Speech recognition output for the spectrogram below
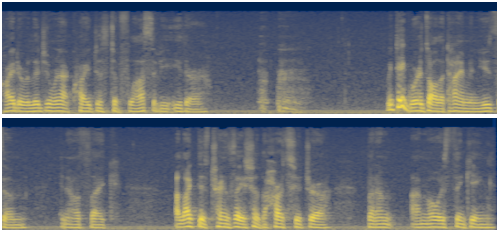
quite a religion. We're not quite just a philosophy either. we take words all the time and use them. You know, it's like I like this translation of the Heart Sutra, but I'm I'm always thinking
